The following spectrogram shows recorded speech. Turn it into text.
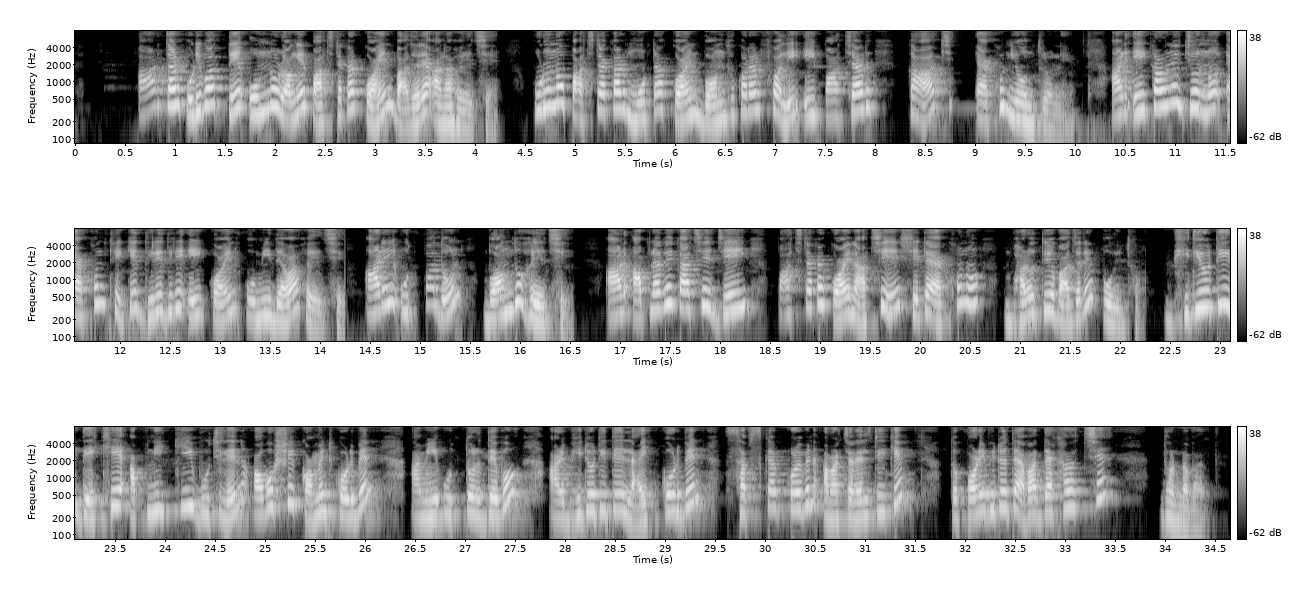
আর তার পরিবর্তে অন্য রঙের পাঁচ টাকার কয়েন বাজারে আনা হয়েছে। পুরনো পাঁচ টাকার মোটা কয়েন বন্ধ করার ফলে এই পাচার কাজ এখন নিয়ন্ত্রণে। আর এই কারণের জন্য এখন থেকে ধীরে ধীরে এই কয়েন কমিয়ে দেওয়া হয়েছে। আর এই উৎপাদন বন্ধ হয়েছে। আর আপনাদের কাছে যেই পাঁচ টাকার কয়েন আছে, সেটা এখনও ভারতীয় বাজারে বৈধ। ভিডিওটি দেখে আপনি কি বুঝলেন, অবশ্যই কমেন্ট করবেন, আমি উত্তর দেব। আর ভিডিওটিতে লাইক করবেন সাবস্ক্রাইব করবেন আমার চ্যানেলটিকে তো পরে ভিডিওতে আবার দেখা হচ্ছে। ধন্যবাদ।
